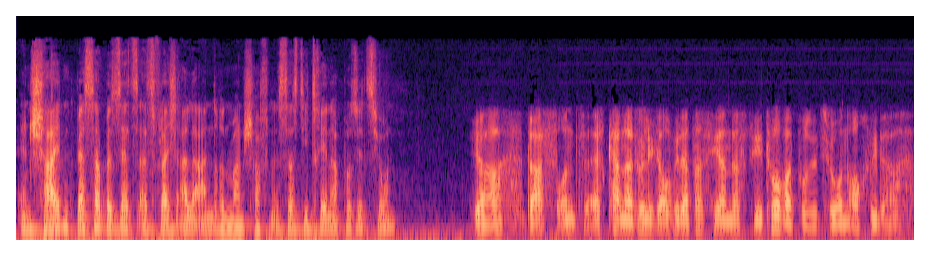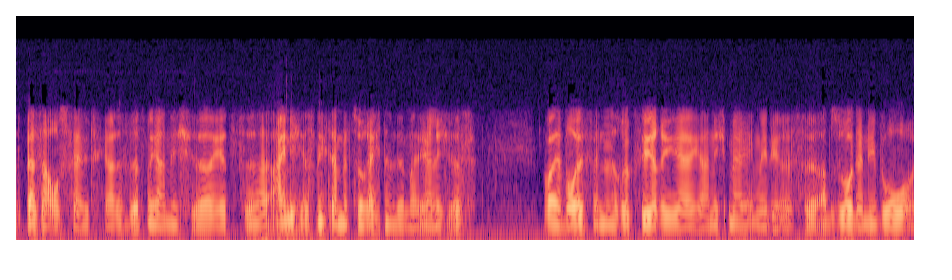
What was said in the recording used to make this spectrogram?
entscheidend besser besetzt als vielleicht alle anderen Mannschaften? Ist das die Trainerposition? Ja, das und es kann natürlich auch wieder passieren, dass die Torwartposition auch wieder besser ausfällt. Ja, das wissen wir ja nicht. Äh, jetzt äh, eigentlich ist nicht damit zu rechnen, wenn man ehrlich ist, weil Wolf in der Rückserie ja nicht mehr irgendwie dieses äh, absurde Niveau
